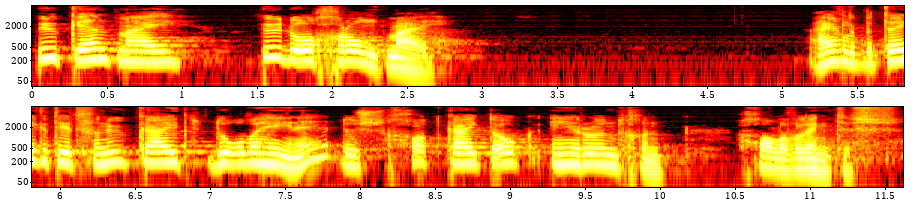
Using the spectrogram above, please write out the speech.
u kent mij, u doorgrondt mij. Eigenlijk betekent dit van u kijkt door me heen. Hè? Dus God kijkt ook in röntgen, golflengtes.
